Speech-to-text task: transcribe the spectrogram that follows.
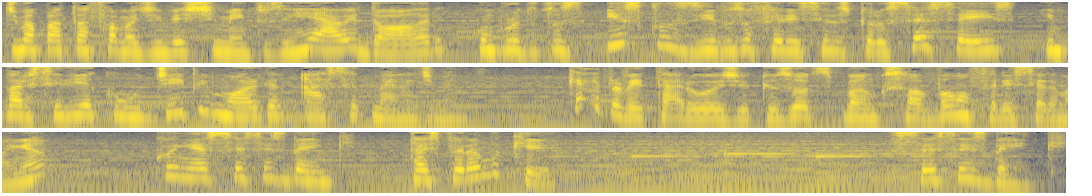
de uma plataforma de investimentos em real e dólar com produtos exclusivos oferecidos pelo C6 em parceria com o JP Morgan Asset Management. Quer aproveitar hoje o que os outros bancos só vão oferecer amanhã? Conheça o C6 Bank. Tá esperando o quê? C6 Bank.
